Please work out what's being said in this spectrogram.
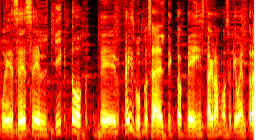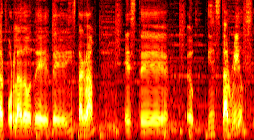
pues es el TikTok de Facebook, o sea, el TikTok de Instagram, o sea, que va a entrar por lado de, Instagram. este, Insta Reels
